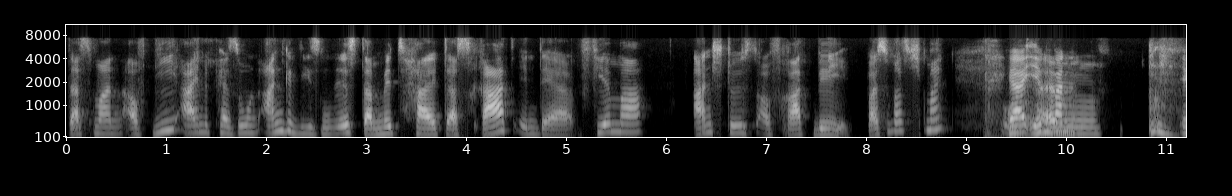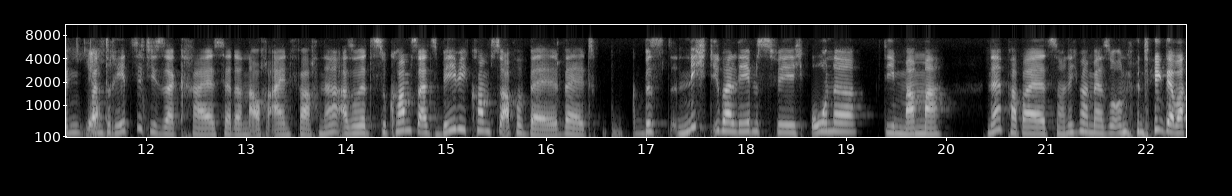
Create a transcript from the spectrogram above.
dass man auf die eine Person angewiesen ist, damit halt das Rad in der Firma anstößt auf Rad B. Weißt du, was ich meine? Ja, irgendwann- ähm, Irgendwann Ja. dreht sich dieser Kreis ja dann auch einfach, ne? Also jetzt du kommst als Baby, kommst du auf die Wel- Welt, bist nicht überlebensfähig ohne die Mama. Ne, Papa jetzt noch nicht mal mehr so unbedingt, aber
